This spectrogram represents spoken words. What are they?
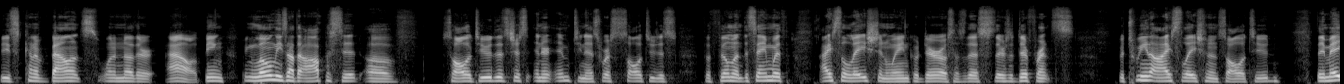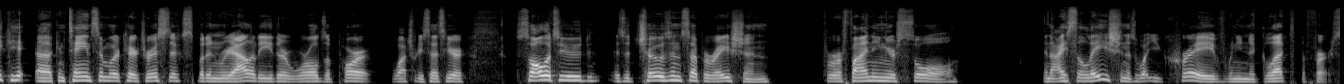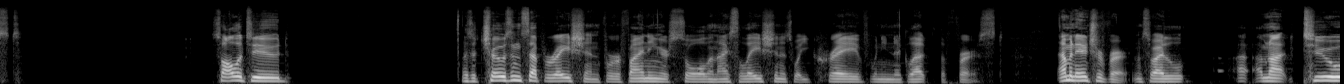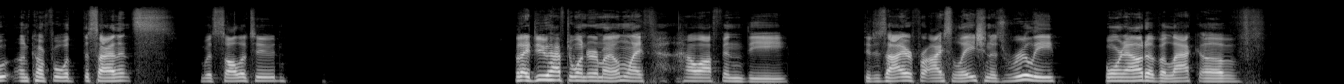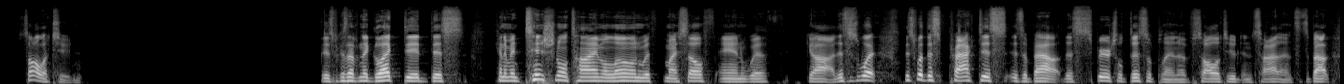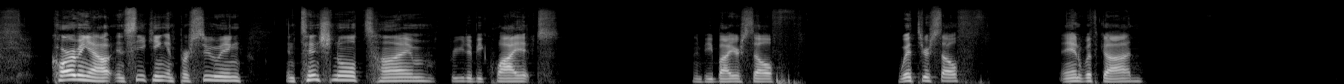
These kind of balance one another out. Being, being lonely is not the opposite of solitude, it's just inner emptiness, whereas solitude is fulfillment. The same with isolation. Wayne Cordeiro says this there's a difference between isolation and solitude. They may uh, contain similar characteristics, but in reality, they're worlds apart. Watch what he says here. Solitude is a chosen separation for refining your soul, and isolation is what you crave when you neglect the first. Solitude is a chosen separation for refining your soul, and isolation is what you crave when you neglect the first. I'm an introvert, and so I I'm not too uncomfortable with the silence, with solitude. But I do have to wonder in my own life how often the, the desire for isolation is really born out of a lack of solitude. It's because I've neglected this kind of intentional time alone with myself and with God. This is what this is what this practice is about, this spiritual discipline of solitude and silence. It's about carving out and seeking and pursuing intentional time for you to be quiet and be by yourself, with yourself, and with God.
